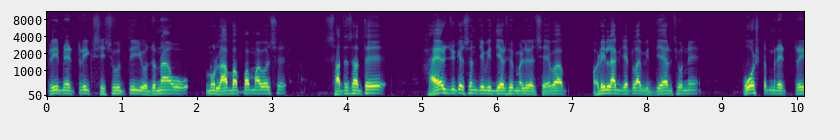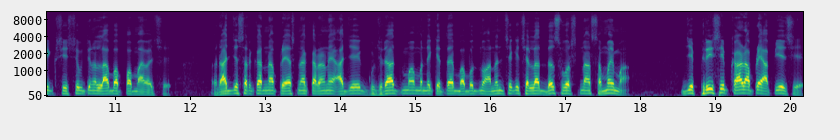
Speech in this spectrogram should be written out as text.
પ્રી મેટ્રિક શિષ્યવૃત્તિ યોજનાઓનો લાભ આપવામાં આવ્યો છે. સાથે સાથે હાયર એજ્યુકેશન જે વિદ્યાર્થીઓ મેળવે છે, એવા અઢી લાખ જેટલા વિદ્યાર્થીઓને પોસ્ટ મેટ્રિક શિષ્યવૃત્તિનો લાભ આપવામાં આવે છે. રાજ્ય સરકારના પ્રયાસના કારણે આજે ગુજરાતમાં મને કહેતા બાબતનો આનંદ છે કે છેલ્લા દસ વર્ષના સમયમાં જે ફ્રી શિપ કાર્ડ આપણે આપીએ છીએ,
